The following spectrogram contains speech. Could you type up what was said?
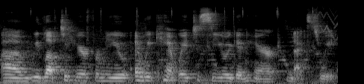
um, we'd love to hear from you and we can't wait to see you again here next week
